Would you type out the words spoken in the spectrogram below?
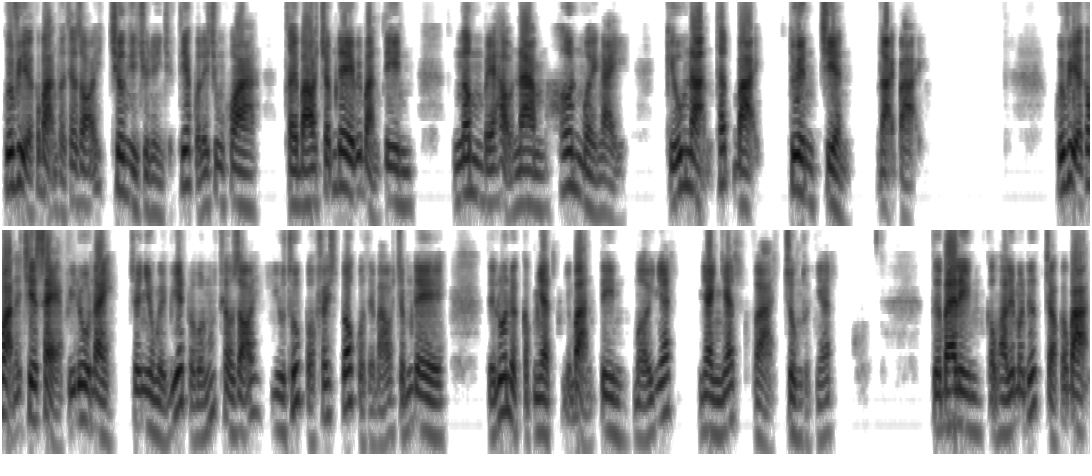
Quý vị và các bạn vừa theo dõi chương trình truyền hình trực tiếp của Lê Trung Khoa, Thời báo chấm với bản tin Ngâm bé Hạo Nam hơn 10 ngày, cứu nạn thất bại, tuyên truyền đại bại. Quý vị và các bạn hãy chia sẻ video này cho nhiều người biết và bấm nút theo dõi YouTube và Facebook của Thời báo chấm để luôn được cập nhật những bản tin mới nhất, nhanh nhất và trung thực nhất. Từ Berlin, Cộng hòa Liên bang Đức chào các bạn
